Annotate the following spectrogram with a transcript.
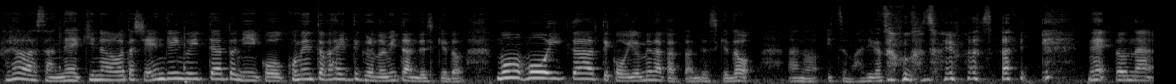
フラワーさんね昨日私エンディング行った後にこうコメントが入ってくるのを見たんですけどもうもういいかってこう読めなかったんですけどあのいつもありがとうございます。ねどんな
